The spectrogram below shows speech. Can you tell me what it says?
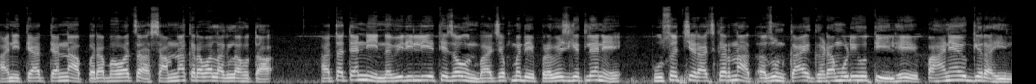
आणि त्यात त्यांना पराभवाचा सामना करावा लागला होता. आता त्यांनी नवी दिल्ली येथे जाऊन भाजपमध्ये प्रवेश घेतल्याने पुसदचे राजकारणात अजून काय घडामोडी होतील हे पाहण्यायोग्य राहील.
